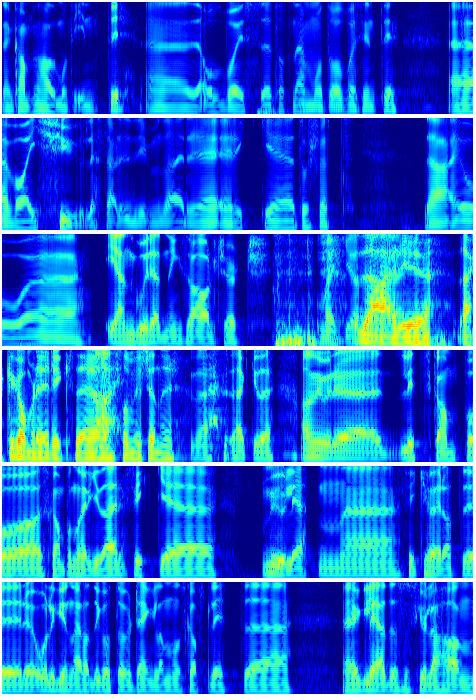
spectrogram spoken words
den kampen han hadde mot Inter, uh, Oldboys Boys Tottenham mot Oldboys Inter, Uh, hva i huleste er det de driver med der, Erik uh, Thorstvedt? Det er jo én god redning, så er alt kjørt. Det er, i- det er ikke gamle Erik, det Nei. som vi kjenner. Nei, det er ikke det. Han gjorde litt skam på, skam på Norge der. Fikk eh, muligheten eh, Fikk høre at Ole Gunnar hadde gått over til England og skapt litt eh, eh, glede. Så skulle han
